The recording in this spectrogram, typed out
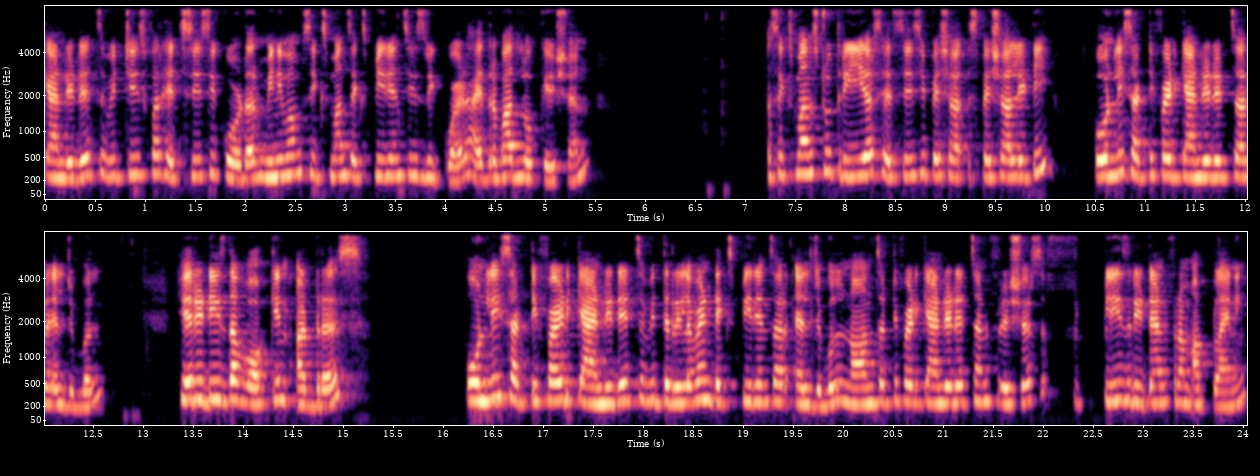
candidates, which is for HCC coder. Minimum six months experience is required. Hyderabad location. Six months to three years HCC specialty. Only certified candidates are eligible. Here it is the walk-in address. Only certified candidates with relevant experience are eligible. Non-certified candidates and freshers, please return from applying.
